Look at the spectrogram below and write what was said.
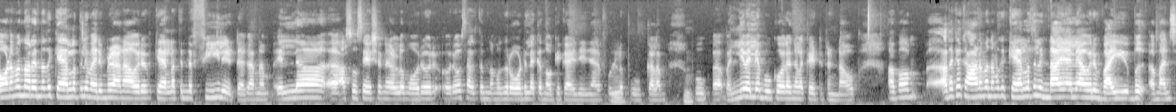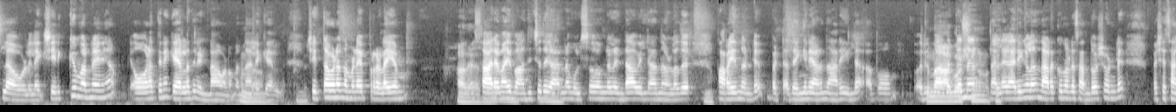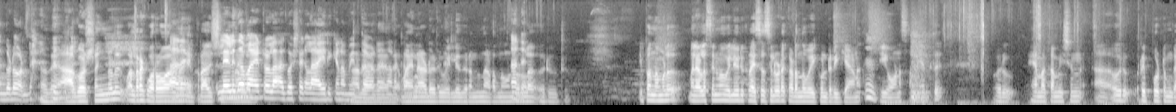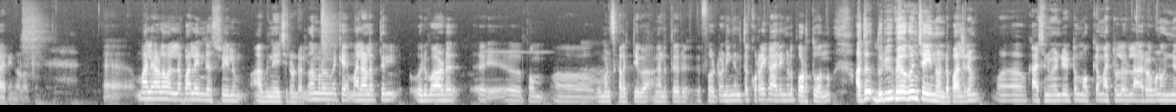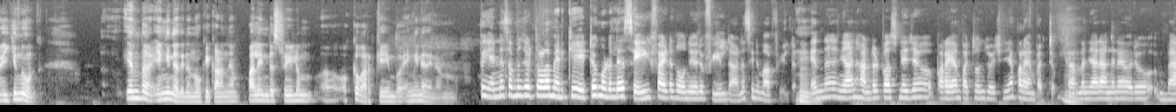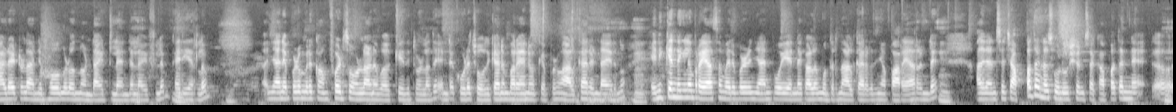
ഓണം എന്ന് പറയുന്നത് കേരളത്തിൽ വരുമ്പോഴാണ് ആ ഒരു കേരളത്തിന്റെ ഫീൽ കിട്ടുക. കാരണം എല്ലാ അസോസിയേഷനുകളിലും ഓരോ ഓരോ സ്ഥലത്തും നമുക്ക് റോഡിലൊക്കെ നോക്കി കഴിഞ്ഞ് കഴിഞ്ഞാൽ ഫുള്ള് പൂക്കളം പൂ വലിയ വലിയ പൂക്കോലങ്ങളൊക്കെ ഇട്ടിട്ടുണ്ടാവും. അപ്പം അതൊക്കെ കാണുമ്പോൾ നമുക്ക് കേരളത്തിൽ ഉണ്ടായാലേ ആ ഒരു വൈബ് മനസ്സിലാവുള്ളൂ. ലൈക്ക് ശരിക്കും പറഞ്ഞു കഴിഞ്ഞാൽ ഓണത്തിന് കേരളത്തിൽ ഉണ്ടാവണം എന്നാലേ കേരളം പക്ഷെ ഇത്തവണ നമ്മുടെ പ്രളയം സാരമായി ബാധിച്ചത് കാരണം ഉത്സവങ്ങൾ ഉണ്ടാവില്ല എന്നുള്ളത് പറയുന്നുണ്ട്. ബട്ട് അതെങ്ങനെയാണെന്ന് അറിയില്ല. അപ്പോൾ ഒരു ഭാഗത്തുനിന്ന് നല്ല കാര്യങ്ങൾ നടക്കുന്നുണ്ട് സന്തോഷമുണ്ട് പക്ഷെ സങ്കടമുണ്ട്. ആഘോഷങ്ങൾ വളരെ കുറവാണ് ഇപ്രാവശ്യം ലളിതമായിട്ടുള്ള ആഘോഷങ്ങളായിരിക്കണം ഇത്തവണ. വയനാട് ഒരു വലിയ ദുരന്തം നടന്നുകൊണ്ടുള്ള ഒരു ഇത്. ഇപ്പം നമ്മൾ മലയാള സിനിമ വലിയൊരു ക്രൈസിസിലൂടെ കടന്നുപോയിക്കൊണ്ടിരിക്കുകയാണ് ഈ ഓണ സമയത്ത് ഒരു ഹേമ കമ്മീഷൻ ഒരു റിപ്പോർട്ടും കാര്യങ്ങളൊക്കെ. മലയാളമല്ല പല ഇൻഡസ്ട്രിയിലും അഭിനയിച്ചിട്ടുണ്ടല്ലോ. നമ്മൾ മലയാളത്തിൽ ഒരുപാട് ഇപ്പം വുമൻസ് കളക്റ്റീവ് അങ്ങനത്തെ ഒരു എഫേർട്ട് ഇങ്ങനത്തെ കുറേ കാര്യങ്ങൾ പുറത്തു വന്നു. അത് ദുരുപയോഗം ചെയ്യുന്നുണ്ട്. പലരും കാശിന് വേണ്ടിയിട്ടും ഒക്കെ മറ്റുള്ളവരിൽ ആരോപണം ഉന്നയിക്കുന്നുമുണ്ട്. എന്താ എങ്ങനെയാണ് അതിനെ നോക്കിക്കാണുന്നത് ഞാൻ പല ഇൻഡസ്ട്രിയിലും ഒക്കെ വർക്ക് ചെയ്യുമ്പോൾ എങ്ങനെയാണ് അതിനൊന്നും ഇപ്പൊ എന്നെ സംബന്ധിച്ചിടത്തോളം എനിക്ക് ഏറ്റവും കൂടുതൽ സേഫ് ആയിട്ട് തോന്നിയ ഒരു ഫീൽഡാണ് സിനിമ ഫീൽഡ് എന്ന് ഞാൻ ഹൺഡ്രഡ് പെർസെന്റേജ് പറയാൻ പറ്റുമെന്ന് ചോദിച്ചു കഴിഞ്ഞാൽ പറയാൻ പറ്റും. കാരണം ഞാൻ അങ്ങനെ ഒരു ബാഡായിട്ടുള്ള അനുഭവങ്ങളൊന്നും ഉണ്ടായിട്ടില്ല എന്റെ ലൈഫിലും കരിയറിലും ഞാൻ എപ്പോഴും ഒരു കംഫർട്ട് സോണിലാണ് വർക്ക് ചെയ്തിട്ടുള്ളത്. എന്റെ കൂടെ ചോദിക്കാനും പറയാനും ഒക്കെ എപ്പോഴും ആൾക്കാരുണ്ടായിരുന്നു. എനിക്ക് എന്തെങ്കിലും പ്രയാസം വരുമ്പോഴും ഞാൻ പോയി എന്നെക്കാളും മുതിർന്ന ആൾക്കാരുടെ ഞാൻ പറയാറുണ്ട്. അതിനനുസരിച്ച് അപ്പം തന്നെ സൊല്യൂഷൻസ് ഒക്കെ അപ്പം തന്നെ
